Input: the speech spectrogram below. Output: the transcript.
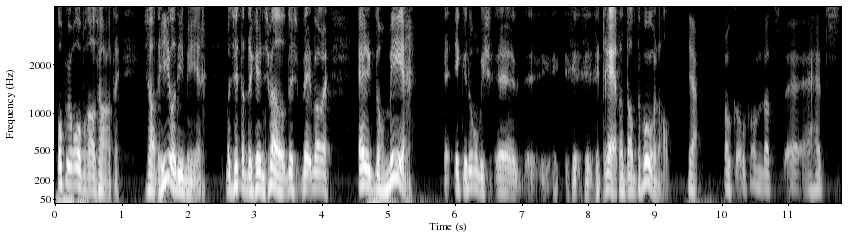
ook weer overal zaten. Ze zaten hier wel niet meer, maar zitten er ginds wel. Dus wij waren eigenlijk nog meer economisch ge- ge- getretterd dan tevoren al. Ja, ook, ook omdat het,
